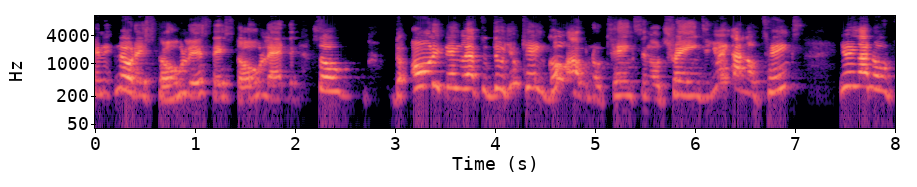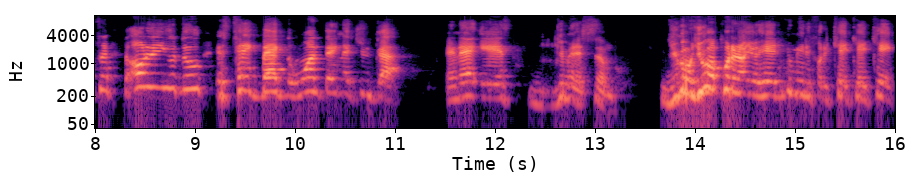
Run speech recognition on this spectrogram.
and they, no, they stole this, they stole that. So the only thing left to do, you can't go out with no tanks and no trains, and you ain't got no tanks. You ain't got no. The only thing you can do is take back the one thing that you got, and that is give me that symbol. You gonna you gonna put it on your head. You mean it for the KKK,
